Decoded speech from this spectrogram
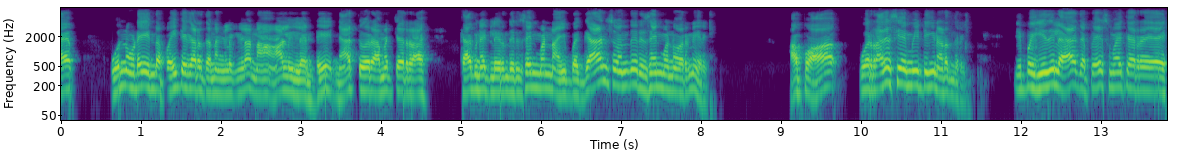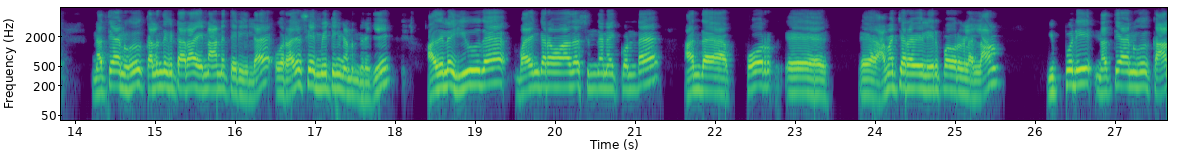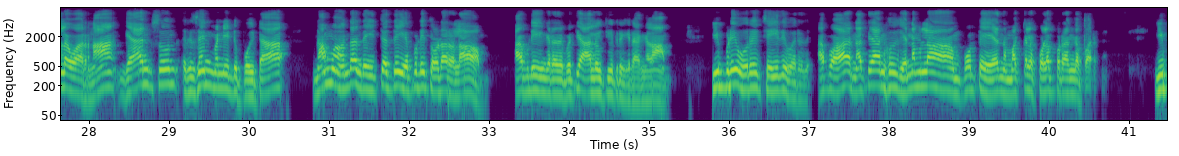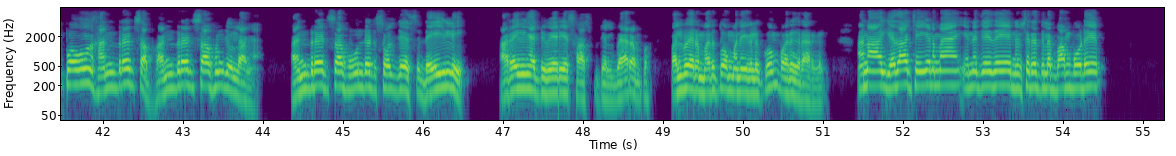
உன்னுடைய இந்த பைத்தியகாரத்தனங்களுக்கெல்லாம் நான் ஆள் இல்லைன்ட்டு நேற்று ஒரு அமைச்சர் ரா- கேபினெட்ல இருந்து ரிசைன் பண்ணா இப்போ கேன்ஸ் வந்து ரிசைன் பண்ணுவாருன்னு இருக்கு. அப்போ ஒரு ரகசிய மீட்டிங் நடந்திருக்கு. இப்போ இதில் இந்த பேஸ் மேக்கர் நத்தியானுகு கலந்துக்கிட்டாரா என்னான்னு தெரியல. ஒரு ரகசிய மீட்டிங் நடந்திருக்கு. அதில் யூத பயங்கரவாத சிந்தனை கொண்ட அந்த போர் அமைச்சரவையில் இருப்பவர்களெல்லாம் இப்படி நத்தியானு காலவார்னா கேன்ஸும் ரிசைன் பண்ணிட்டு போயிட்டா நம்ம வந்து அந்த யுத்தத்தை எப்படி தொடரலாம் அப்படிங்கிறத பற்றி ஆலோசிச்சுட்டு இருக்கிறாங்களாம். இப்படி ஒரு செய்தி வருது. அப்போ நத்தியானுகு என்னமெல்லாம் போட்டு அந்த மக்களை குழப்புறாங்க பாருங்க. இப்போவும் ஹண்ட்ரட்ஸ் ஆஃப் ஹண்ட்ரட்ஸ் ஆஃப்னு சொல்லாங்க. Hundreds of wounded soldiers daily arriving at various hospital வேற பல்வேறு மருத்துவமனைகளுக்கும் வருகிறார்கள். ஆனால் எதாவது செய்யணுமே? என்ன செய்து? நுசரத்தில் பாம்போடு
